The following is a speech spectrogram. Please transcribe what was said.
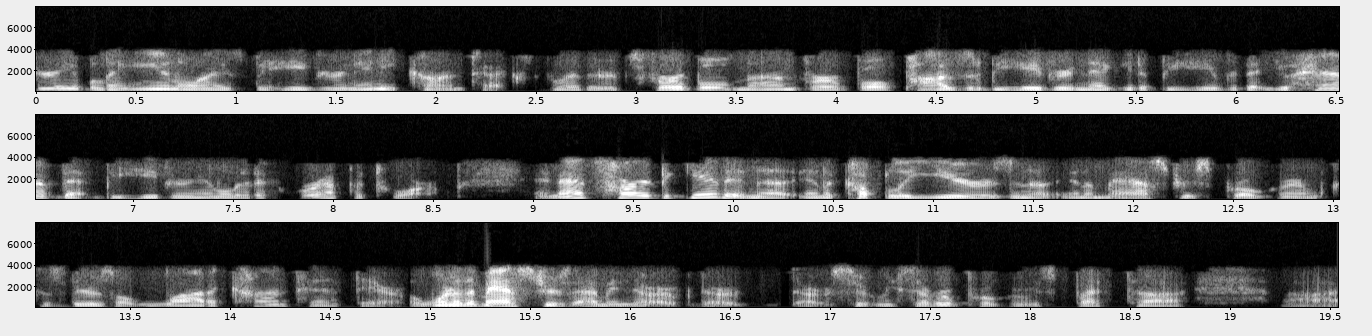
You're able to analyze behavior in any context, whether it's verbal, nonverbal, positive behavior, negative behavior. That you have that behavior analytic repertoire, and that's hard to get in a in a couple of years in a in a master's program because there's a lot of content there. One of the masters, I mean, there are there are, there are certainly several programs, but uh, uh,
